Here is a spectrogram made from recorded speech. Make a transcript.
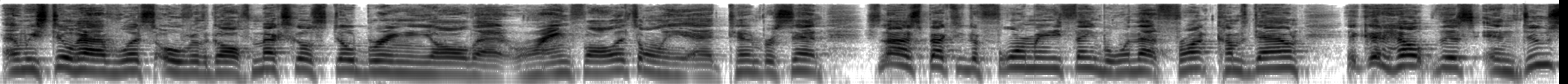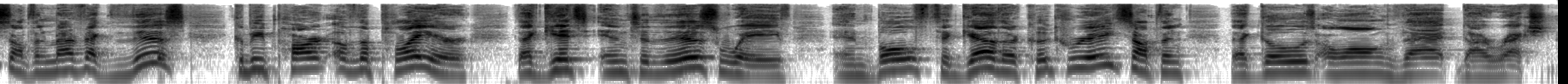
And we still have what's over the Gulf of Mexico, still bringing y'all that rainfall. It's only at 10%. It's not expected to form anything, but when that front comes down, it could help this and do something. Matter of fact, this could be part of the player that gets into this wave, and both together could create something that goes along that direction.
